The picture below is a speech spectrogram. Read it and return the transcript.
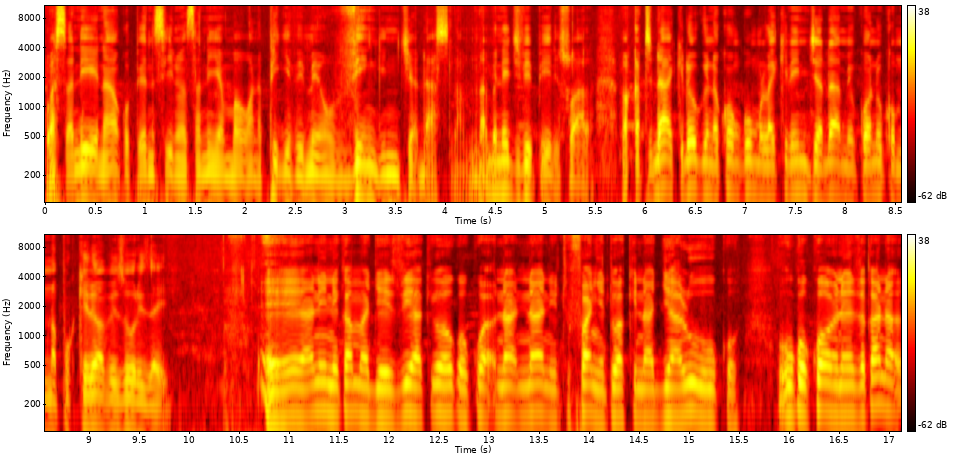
wasanii na wako PNC ni wasanii ambao wanapiga vimeo vingi nje ya Dar es Salaam. Mna manage vipi hili swala? Wakati da kidogo inakuwa ngumu, lakini nje ya Dar mikoani huko mnapokelewa vizuri zaidi. Eh, yani ni kama Jay-Z akiwa huko kwa na, nani tufanye tu akina jaruu huko huko kwao, inawezekana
